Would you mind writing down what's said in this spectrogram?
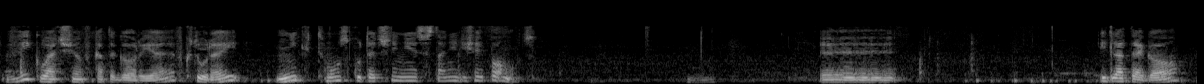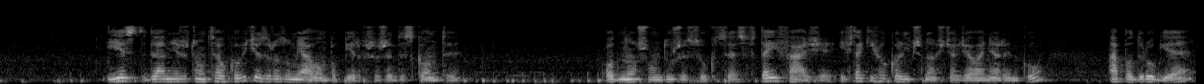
wikłać się w kategorię, w której nikt mu skutecznie nie jest w stanie dzisiaj pomóc. Y, I dlatego jest dla mnie rzeczą całkowicie zrozumiałą, po pierwsze, że dyskonty odnoszą duży sukces w tej fazie i w takich okolicznościach działania rynku, a po drugie,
